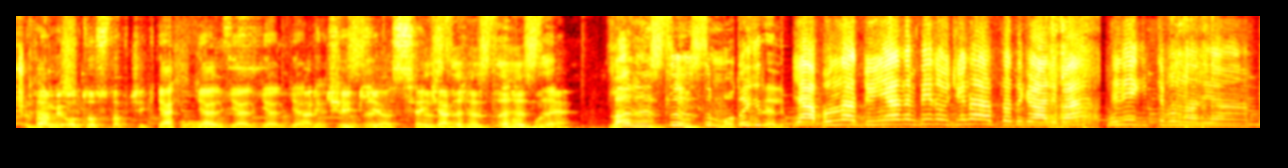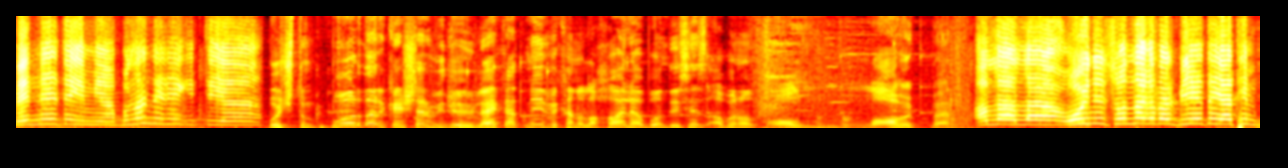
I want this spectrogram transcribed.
Şuradan bir Kardeşim. otostop çek. Gel Oo. gel gel gel gel. Erkek hızlı. ya, seker. Hızlı hızlı Oğlum bu hızlı. ne? Lan hızlı hızlı moda girelim. Ya bunlar dünyanın bir ucuna atladı galiba. Nereye gitti bunlar ya? Ben neredeyim ya? Bunlar nereye gitti ya? Uçtum. Bu arada arkadaşlar videoyu like atmayı ve kanala hala abone değilseniz abone ol. Allahu ekber. Allah Allah oyunun sonuna kadar bir yerde yatayım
